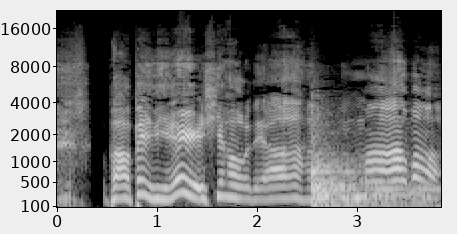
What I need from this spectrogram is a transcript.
怕被别人笑的啊！妈妈，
